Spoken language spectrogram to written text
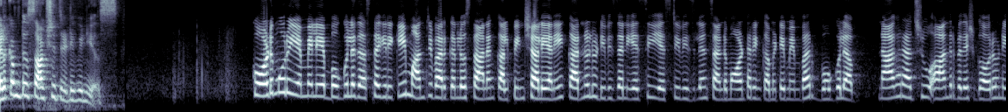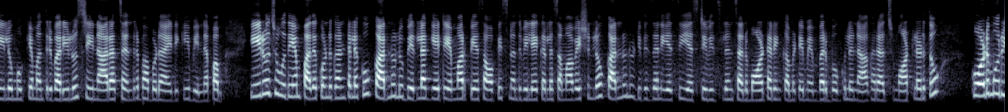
Welcome to Sakshi TV news. Kodumuru MLA Boggula దస్తగిరికి మంత్రివర్గంలో స్థానం కల్పించాలి అని Kurnool division SC ST vigilance and monitoring committee member Boggula Nagaraju Andhra Pradesh గౌరవనీయులు ముఖ్యమంత్రి వర్యులు శ్రీ నారా చంద్రబాబు నాయుడికి విన్నపం. ఈ రోజు ఉదయం పదకొండు గంటలకు Kurnool Birla gate MRPS office నందు విలేకరుల సమావేశంలో Kurnool division SC ST vigilance and monitoring committee member Boggula Nagaraju మాట్లాడుతూ కోడుమూరు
